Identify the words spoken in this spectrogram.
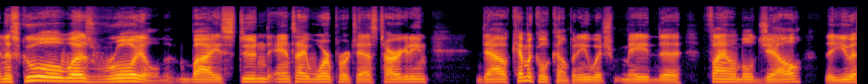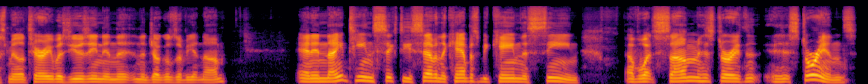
And the school was roiled by student anti war protests targeting Dow Chemical Company, which made the flammable gel the U.S. military was using in the, in the jungles of Vietnam. And in 1967, the campus became the scene of what some historians, historians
